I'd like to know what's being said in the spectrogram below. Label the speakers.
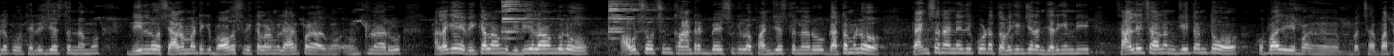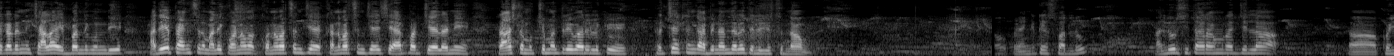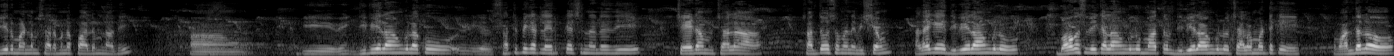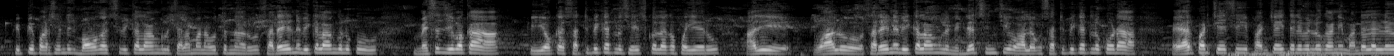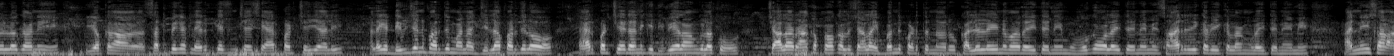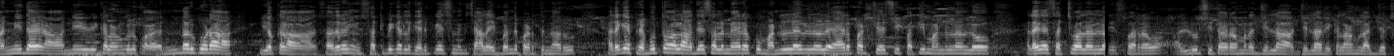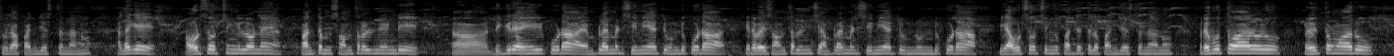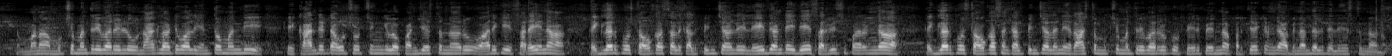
Speaker 1: వర్యులకు తెలియజేస్తున్నాము. దీనిలో చాలా మటుకి బోగస్ వికలాంగులు ఏర్ప ఉంటున్నారు. అలాగే వికలాంగు దివ్యలాంగులు అవుట్ సోర్సింగ్ కాంట్రాక్ట్ బేసిక్లో పనిచేస్తున్నారు. గతంలో పెన్షన్ అనేది కూడా తొలగించడం జరిగింది. చాలీ చాలని జీతంతో ఉపాధి బతకడానికి చాలా ఇబ్బందిగా ఉంది. అదే పెన్షన్ మళ్ళీ కొన కొనవర్సం చే కన్వర్షన్ చేసి ఏర్పాటు చేయాలని రాష్ట్ర ముఖ్యమంత్రి వారికి ప్రత్యేకంగా అభినందనలు తెలియజేస్తున్నాం. వెంకటేశ్వర్లు అల్లూరు సీతారామరాజు జిల్లా కొయ్యూరు మండలం సరమనపాలెం నాది. ఈ దివ్యలాంగులకు సర్టిఫికెట్ల సర్టిఫికెట్ వెరిఫికేషన్ అనేది చేయడం చాలా సంతోషమైన విషయం. అలాగే దివ్యలాంగులు బోగస్ వికలాంగులు మాత్రం దివ్యలాంగులు చాలా మట్టుకి వందలో ఫిఫ్టీ పర్సెంటేజ్ బోగస్ వికలాంగులు చలమని అవుతున్నారు. సరైన వికలాంగులకు మెసేజ్ ఇవ్వక ఈ యొక్క సర్టిఫికెట్లు చేసుకోలేకపోయారు. అది వాళ్ళు సరైన వికలాంగులు నిర్దేశించి వాళ్ళ యొక్క సర్టిఫికెట్లు కూడా ఏర్పాటు చేసి పంచాయతీ లెవెల్లో కానీ మండల లెవెల్లో కానీ ఈ యొక్క సర్టిఫికెట్లు వెరిఫికేషన్ చేసి ఏర్పాటు చేయాలి. అలాగే డివిజన్ పరిధి మన జిల్లా పరిధిలో ఏర్పాటు చేయడానికి దివ్యాంగులకు చాలా రాకపోకలు చాలా ఇబ్బంది పడుతున్నారు. కళ్ళు లేని వారు అయితేనేమి మూగవాళ్ళు అయితేనేమి శారీరక వికలాంగులు అయితేనేమి అన్ని అన్ని అన్ని వికలాంగులకు అందరూ కూడా ఈ యొక్క సదరం సర్టిఫికెట్ల వెరిఫికేషన్కి చాలా ఇబ్బంది పడుతున్నారు. అలాగే ప్రభుత్వాల ఆదేశాల మేరకు మండల లెవెల్లో ఏర్పాటు చేసి ప్రతి మండలంలో అలాగే సచివాలయంలో ఈశ్వరరావు అల్లూరు సీతారామరాజు జిల్లా జిల్లా వికలాంగుల అధ్యక్షుడిగా పనిచేస్తున్నాను. అలాగే అవుట్సోర్సింగ్లోనే పంతొమ్మిది సంవత్సరాల నుండి డిగ్రీ అయ్యి కూడా ఎంప్లాయ్మెంట్ సీనియారిటీ ఉండి కూడా ఇరవై సంవత్సరాల నుంచి ఎంప్లాయ్మెంట్ సీనియారిటీ ఉండి ఉండి కూడా ఈ అవుట్ సోర్సింగ్ పద్ధతిలో పనిచేస్తున్నాను. ప్రభుత్వ వారు ప్రభుత్వం వారు మన ముఖ్యమంత్రి వర్యులు నాకులాంటి వాళ్ళు ఎంతో మంది ఈ కాంట్రాక్ట్ అవుట్ పనిచేస్తున్నారు. ఉన్నారు వారికి సరైన రెగ్యులర్ పోస్ట్ అవకాశాలు కల్పించాలి. లేదంటే ఇదే సర్వీస్ పరంగా రెగ్యులర్ పోస్ట్ అవకాశం కల్పించాలని రాష్ట్ర ముఖ్యమంత్రి వారికి పేరు పేరున ప్రత్యేకంగా అభినందనలు తెలియజేస్తున్నాను.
